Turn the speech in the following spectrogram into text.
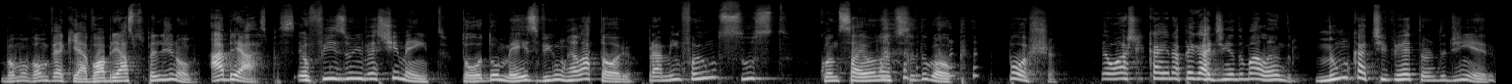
Vamos, vamos ver aqui. ah, Vou abrir aspas pra ele de novo. Abre aspas. Eu fiz um investimento. Todo mês vi um relatório. Pra mim foi um susto quando saiu a notícia do golpe. Poxa, eu acho que caí na pegadinha do malandro. Nunca tive retorno do dinheiro.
